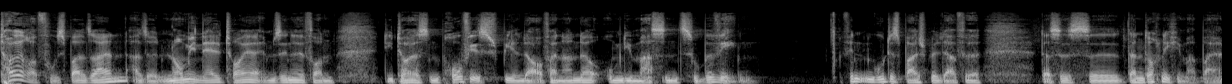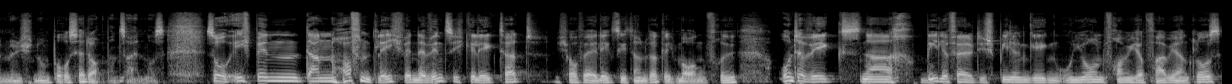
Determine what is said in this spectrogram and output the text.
teurer Fußball sein, also nominell teuer im Sinne von die teuersten Profis spielen da aufeinander, um die Massen zu bewegen. Finde ein gutes Beispiel dafür dass es äh, dann doch nicht immer Bayern München und Borussia Dortmund sein muss. So, ich bin dann hoffentlich, wenn der Wind sich gelegt hat, ich hoffe, er legt sich dann wirklich morgen früh, unterwegs nach Bielefeld. Die spielen gegen Union. freue mich auf Fabian Klos,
